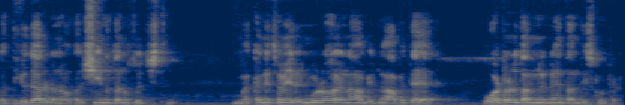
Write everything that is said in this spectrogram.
ఒక దిగజారుడును ఒక క్షీణతను సూచిస్తుంది. కనీసం ఈ రెండు మూడు రోజులైనా వీటిని ఆపితే ఓటరు తన నిర్ణయం తను తీసుకుంటాడు.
